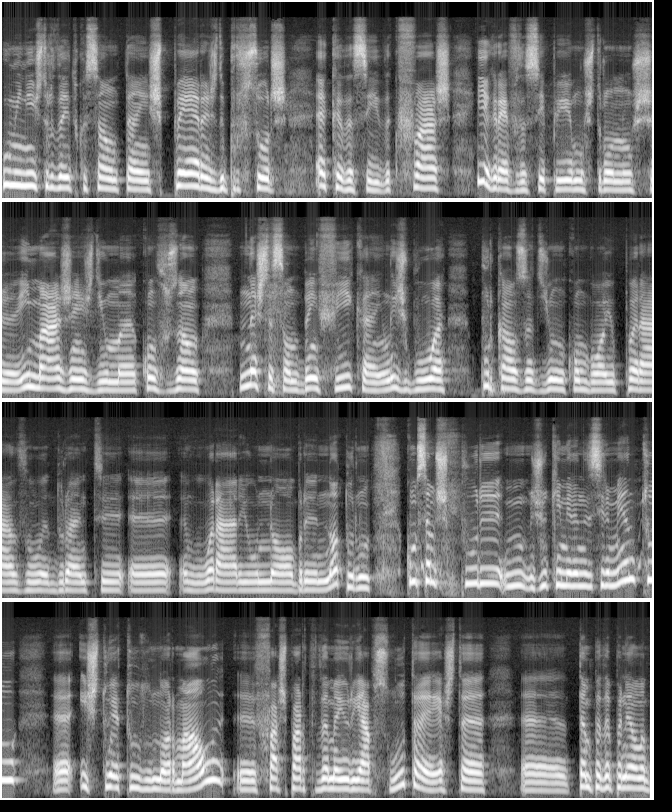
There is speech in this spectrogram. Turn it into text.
O Ministro da Educação tem esperas de professores a cada saída que faz e a greve da CP mostrou-nos eh, imagens de uma confusão na estação de Benfica, em Lisboa, por causa de um comboio parado durante uh, o horário nobre noturno. Começamos por uh, Joaquim Miranda Ciramento. Uh, isto é tudo normal, uh, faz parte da maioria absoluta. Esta tampa da panela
